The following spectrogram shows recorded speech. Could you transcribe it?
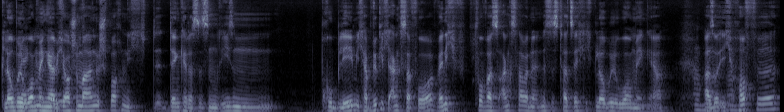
Global Warming habe ich auch schon mal angesprochen. Ich denke, das ist ein Riesenproblem. Ich habe wirklich Angst davor. Wenn ich vor was Angst habe, dann ist es tatsächlich Global Warming, ja. Mhm, also ich mhm. hoffe,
